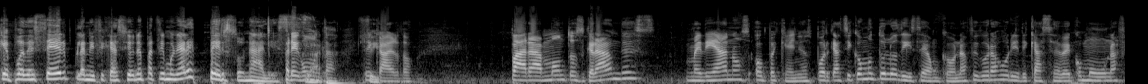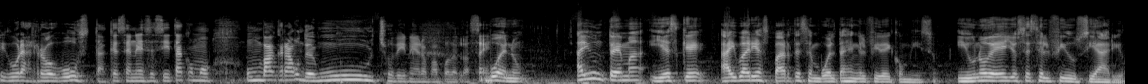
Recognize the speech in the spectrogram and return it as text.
Que pueden ser planificaciones patrimoniales personales. Pregunta, Claro, sí. Ricardo. Para montos grandes, medianos o pequeños, porque así como tú lo dices, aunque una figura jurídica se ve como una figura robusta, que se necesita como un background de mucho dinero para poderlo hacer. Bueno, hay un tema y es que hay varias partes envueltas en el fideicomiso y uno de ellos es el fiduciario,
